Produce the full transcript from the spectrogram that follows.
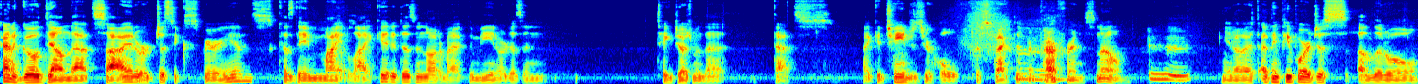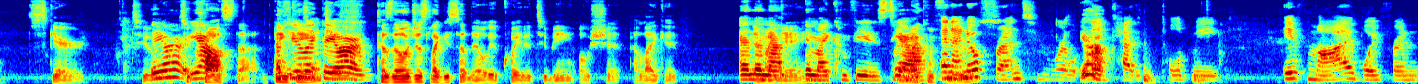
kind of go down that side or just experience because they might like it. It doesn't automatically mean or doesn't take judgment that that's like it changes your whole perspective and Mhm. preference. No, Mm-hmm. you know, I, I think people are just a little scared to They are, to yeah. cross that. I feel like they are, because they'll just like you said they'll equate it to being oh shit I like it. and then Am I that gay? am I confused? Right. Am I Yeah, confused? And I know friends who were Yeah. like had told me if my boyfriend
